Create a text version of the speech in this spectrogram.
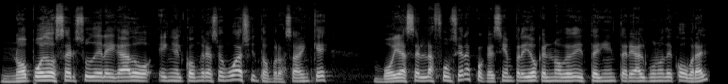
no puedo ser su delegado en el Congreso en Washington, pero saben que voy a hacer las funciones porque él siempre dijo que él no tenía interés alguno de cobrar.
